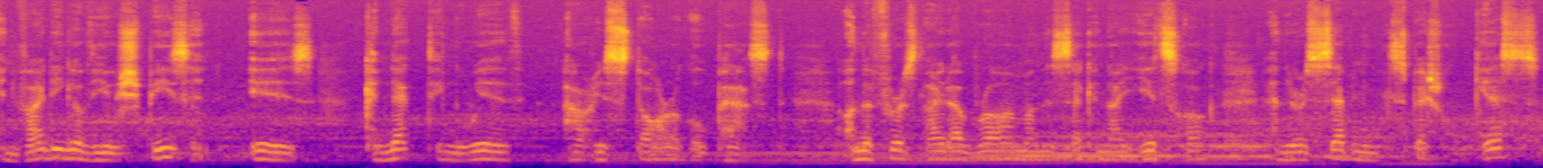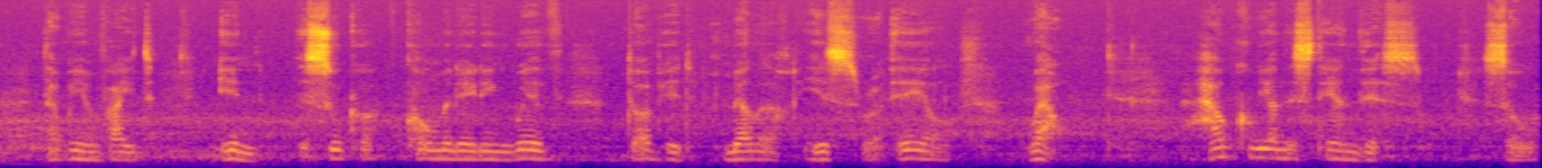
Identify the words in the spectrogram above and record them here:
inviting of the Ushpizin is connecting with our historical past on the first night Abraham, on the second night Yitzchak, and there are seven special guests that we invite in the Sukkah, culminating with David Melech Yisrael. Well, how can we understand this? So,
